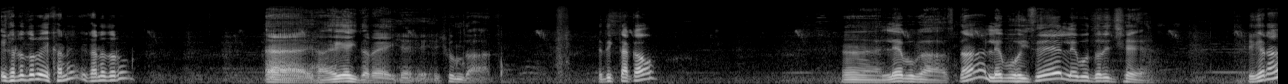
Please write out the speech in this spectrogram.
এখানে ধরো এখানে এখানে ধরো। এই হ্যাঁ এই ধরো এই হ্যাঁ হ্যাঁ সুন্দর। এদিক তাকাও। হ্যাঁ লেবু গাছ না? লেবু হইছে লেবু ধরেছে। ঠিক আছে না?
